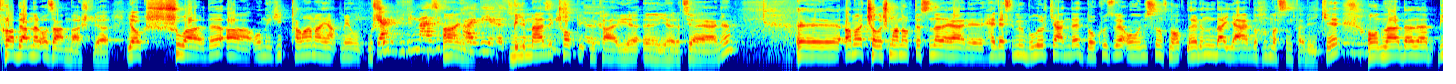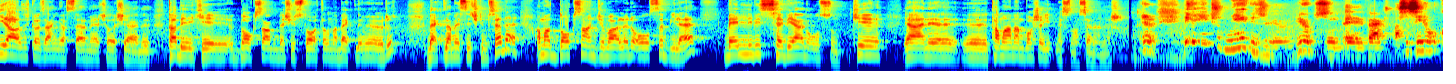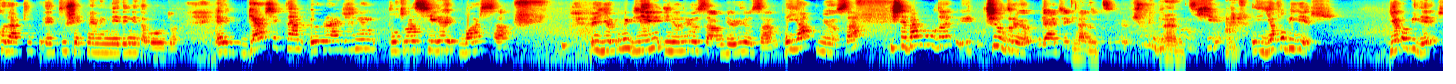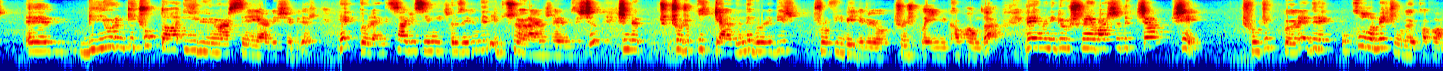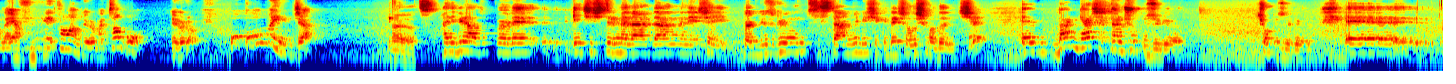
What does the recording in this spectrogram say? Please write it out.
problemler o zaman başlıyor. Yok şu vardı, aa onu hiç tamamen yapmayı unutmuşum. Yani bilinmezlik bir Aynen. kaygı yaratıyor. Bilinmezlik çok büyük bir kaygı e, yaratıyor yani. Ee, ama çalışma noktasında da yani hedefimi bulurken de 9 ve 10. sınıf notlarının da yerde olmasın tabii ki. Onlarda da birazcık özen göstermeye çalış yani. Tabii ki 95 üstü ortalama beklemiyoruz. Beklemesi hiç kimse de ama 90 civarları olsa bile belli bir seviyen olsun ki yani e, tamamen boşa gitmesin o seneler. Evet. Bir de en çok neye üzülüyorum biliyor musun e, Berk? Aslında seni o kadar çok e, push etmemin nedeni de oydu. E, gerçekten öğrencinin potansiyeli varsa ve yapabileceğine inanıyorsam, görüyorsam ve yapmıyorsa işte ben orada e, çıldırıyorum. Gerçekten Evet. çıldırıyorum. Çünkü biliyorum Evet. ki e, yapabilir. Yapabilir. E, biliyorum ki çok daha iyi bir üniversiteye yerleşebilir. Hep böyle hani sadece senin özelinde değil bütün öğrencilerimiz için. Şimdi çocuk ilk geldiğinde böyle bir profil beliriyor çocukla ilgili kafamda. Ve hani görüşmeye başladıkça şey çocuk böyle direkt okulla meç oluyor kafamda. Yani tamam diyorum hani tam o diyorum. O olmayınca Evet. hani birazcık böyle geçiştirmelerden hani şey böyle düzgün sistemli bir şekilde çalışmadığı için e, ben gerçekten çok üzülüyorum. Çok üzülüyorum. E,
